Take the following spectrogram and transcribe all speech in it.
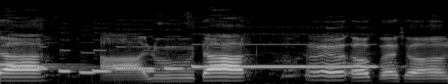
Yes. Aluta. Oppression.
